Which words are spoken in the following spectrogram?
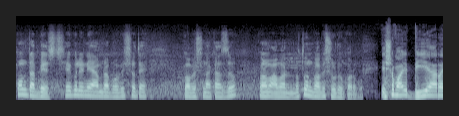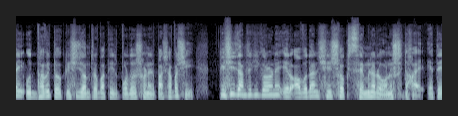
কোনটা বেস্ট সেগুলি নিয়ে আমরা ভবিষ্যতে গবেষণা কার্যক্রম আবার নতুনভাবে শুরু করব। এ সময় বিএআরআই উদ্ভাবিত কৃষি যন্ত্রপাতির প্রদর্শনের পাশাপাশি কৃষি যান্ত্রিকীকরণে এর অবদান শীর্ষক সেমিনারও অনুষ্ঠিত হয় এতে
